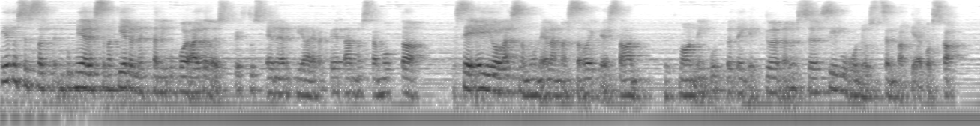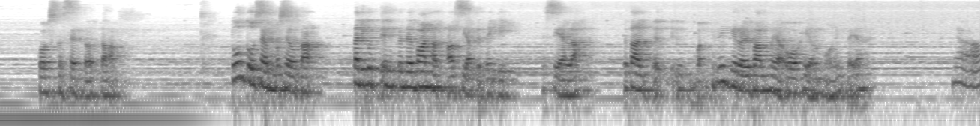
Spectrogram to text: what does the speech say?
tietoisessa niin mielessä mä tiedän, että niin voi ajatella just Kristusenergiaa ja kaikkea tämmöistä, mutta se ei ole läsnä mun elämässä oikeastaan. Että mä oon niin kuin jotenkin työntänyt sen sivuun just sen takia, koska, koska se tota, tuntuu semmoiselta, tai niin kuin ne vanhat asiat jotenkin siellä jotain, triggeröi vanhoja ohjelmointeja. Joo.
